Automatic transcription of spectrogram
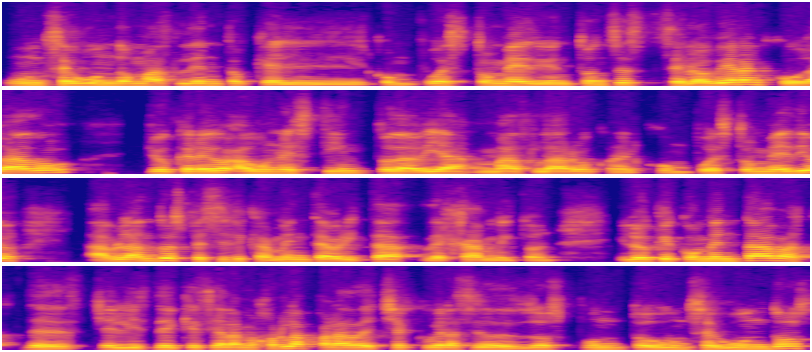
un segundo más lento que el compuesto medio. Entonces, se lo hubieran jugado, yo creo, a un Steam todavía más largo con el compuesto medio, hablando específicamente ahorita de Hamilton. Y lo que comentaba de Chelis, de que si a lo mejor la parada de Checo hubiera sido de 2.1 segundos,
